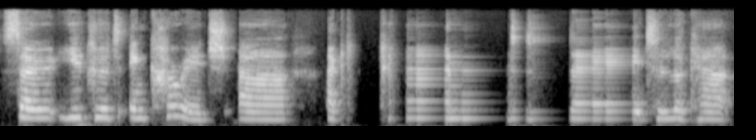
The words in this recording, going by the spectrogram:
so you could encourage uh, a candidate to look at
